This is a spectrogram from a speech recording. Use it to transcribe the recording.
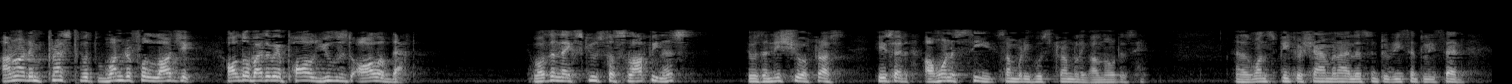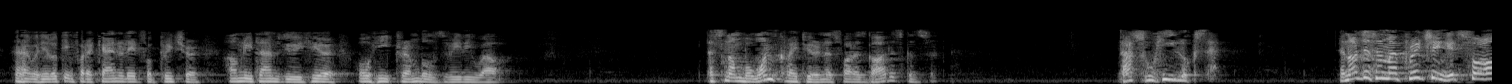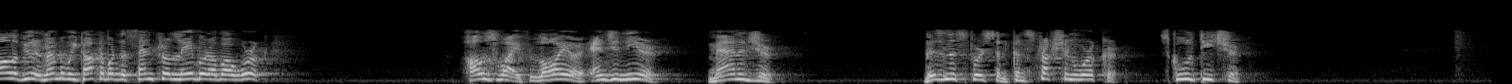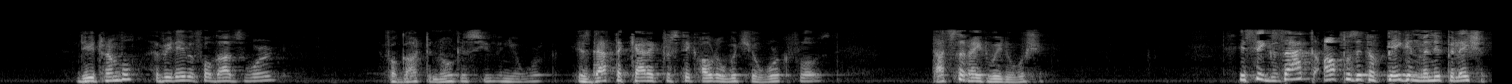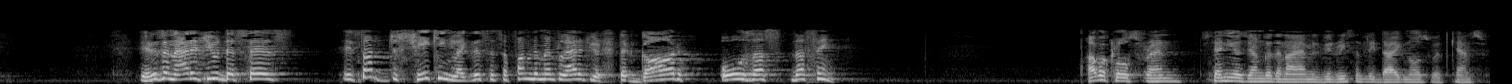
I'm not impressed with wonderful logic. Although, by the way, Paul used all of that. It wasn't an excuse for sloppiness. It was an issue of trust. He said, I want to see somebody who's trembling. I'll notice him. And one speaker Sham and I listened to recently said, when you're looking for a candidate for preacher, how many times do you hear, oh, he trembles really well? That's number one criterion as far as God is concerned. That's who he looks at. And not just in my preaching, it's for all of you. Remember we talked about the central labor of our work. Housewife, lawyer, engineer, manager, business person, construction worker, school teacher, Do you tremble every day before God's word? For God to notice you in your work? Is that the characteristic out of which your work flows? That's the right way to worship. It's the exact opposite of pagan manipulation. It is an attitude that says, it's not just shaking like this, it's a fundamental attitude that God owes us nothing. A close friend, 10 years younger than I am, has been recently diagnosed with cancer.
